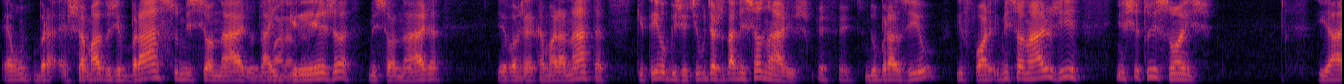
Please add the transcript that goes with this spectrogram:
É, um, é chamado de braço missionário da Maranata. Igreja Missionária Evangélica Maranata, que tem o objetivo de ajudar missionários Perfeito. do Brasil e fora, e missionários de instituições. E a,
